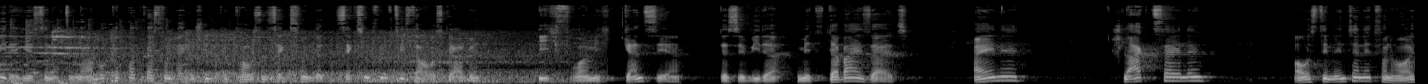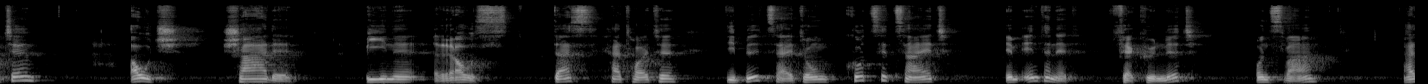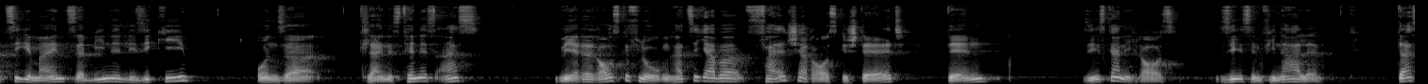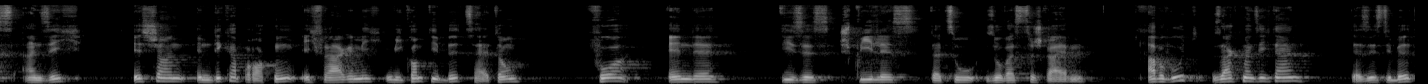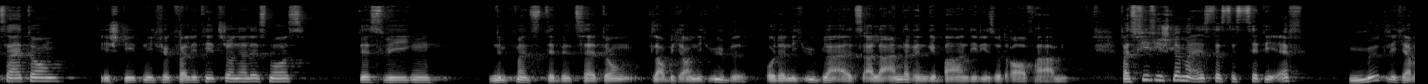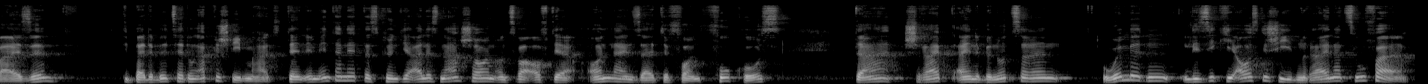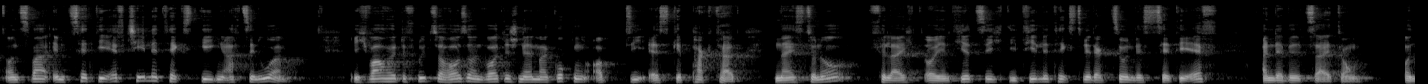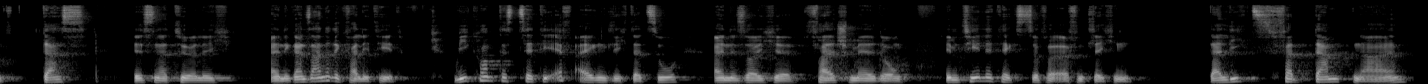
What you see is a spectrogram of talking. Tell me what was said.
wieder. Hier ist der Hamburg, der Podcast von Reckenschmidt, die 1656. Ausgabe. Ich freue mich ganz sehr, dass ihr wieder mit dabei seid. Eine Schlagzeile aus dem Internet von heute. Autsch, schade, Biene raus. Das hat heute die Bildzeitung kurze Zeit im Internet verkündet. Und zwar hat sie gemeint, Sabine Lisicki, unser kleines Tennisass, wäre rausgeflogen, hat sich aber falsch herausgestellt, denn sie ist gar nicht raus. Sie ist im Finale. Das an sich ist schon ein dicker Brocken. Ich frage mich, wie kommt die Bildzeitung vor Ende dieses Spieles dazu, sowas zu schreiben? Aber gut, sagt man sich dann, das ist die Bildzeitung, die steht nicht für Qualitätsjournalismus. Deswegen nimmt man es der Bildzeitung, glaube ich, auch nicht übel oder nicht übler als alle anderen Gebaren, die die so drauf haben. Was viel, viel schlimmer ist, dass das ZDF möglicherweise die bei der Bildzeitung abgeschrieben hat. Denn im Internet, das könnt ihr alles nachschauen, und zwar auf der Online-Seite von Focus, da schreibt eine Benutzerin, Wimbledon, Lisicki ausgeschieden, reiner Zufall. Und zwar im ZDF-Teletext gegen 18 Uhr. Ich war heute früh zu Hause und wollte schnell mal gucken, ob sie es gepackt hat. Nice to know. Vielleicht orientiert sich die Teletext-Redaktion des ZDF an der Bildzeitung. Und das ist natürlich eine ganz andere Qualität. Wie kommt das ZDF eigentlich dazu, eine solche Falschmeldung im Teletext zu veröffentlichen? Da liegt es verdammt nahe,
